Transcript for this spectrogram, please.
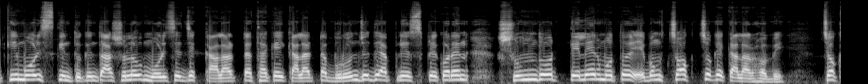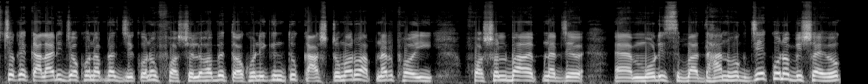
একই মরিচ কিন্তু কিন্তু আসলেও মরিচের যে কালারটা থাকে, এই কালারটা বোরন যদি আপনি স্প্রে করেন, সুন্দর তেলের মতো এবং চকচকে কালার হবে। চকচকে কালারই যখন আপনার যে কোনো ফসল হবে, তখনই কিন্তু কাস্টমারও আপনার ফসল বা আপনার যে মরিচ বা ধান হোক, যে কোনো বিষয় হোক,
